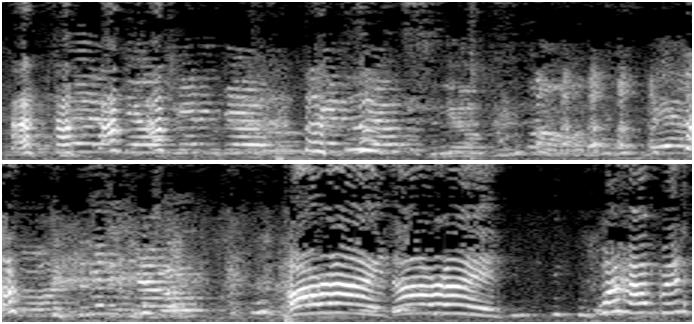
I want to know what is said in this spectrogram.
it, Joe. Yeah, boy. Get it, Joe. All right, all right. What happened?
